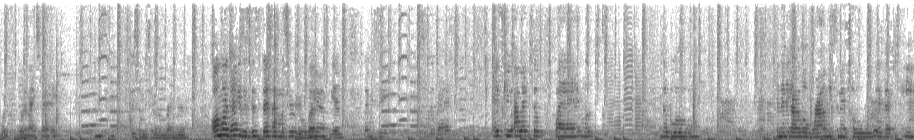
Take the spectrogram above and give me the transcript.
With, with a nice bag. This is a material right here. All my jackets is this that type of material, but Yeah. yeah. Let me see. This is the bag. It's cute. I like the plaid look, the blue, and then they got a little brown mix in it, so it's definitely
